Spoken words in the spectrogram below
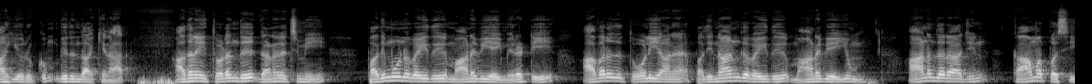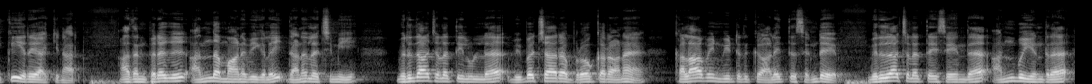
ஆகியோருக்கும் விருந்தாக்கினார். அதனைத் தொடர்ந்து தனலட்சுமி பதிமூணு வயது மாணவியை மிரட்டி அவரது தோழியான பதினான்கு வயது மாணவியையும் ஆனந்தராஜின் காமப்பசிக்கு இரையாக்கினார். அதன் பிறகு அந்த மாணவிகளை தனலட்சுமி விருதாச்சலத்தில் உள்ள விபச்சார புரோக்கரான கலாவின் வீட்டிற்கு அழைத்து சென்று விருதாச்சலத்தை சேர்ந்த அன்பு என்ற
